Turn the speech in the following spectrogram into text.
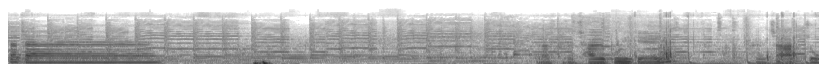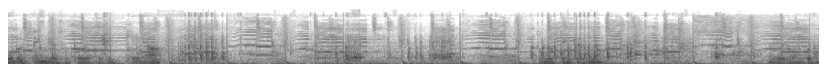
짜잔. 살짝 잘 보이게 살짝 앞쪽으로 당겨서 보여드릴게요. 너무 땡겼나? 이런 거로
